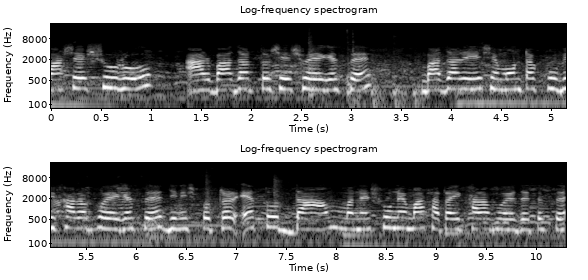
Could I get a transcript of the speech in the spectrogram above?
মাসের শুরু, আর বাজার তো শেষ হয়ে গেছে। বাজারে এসে মনটা খুবই খারাপ হয়ে গেছে। জিনিসপত্রের এত দাম মানে শুনে মাথাটাই খারাপ হয়ে যেতেছে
